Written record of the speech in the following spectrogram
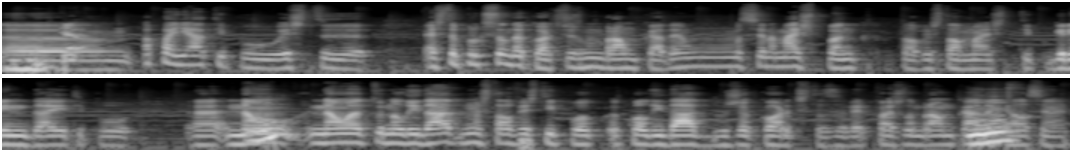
Um, opa, yeah, tipo, este, esta progressão de acordes fez-me lembrar um bocado. É uma cena mais punk, talvez tal mais tipo Green Day, tipo. uh, não, Uhum. não a tonalidade, mas talvez tipo a, a qualidade dos acordes, estás a ver? Que faz lembrar um bocado Uhum. aquela cena.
